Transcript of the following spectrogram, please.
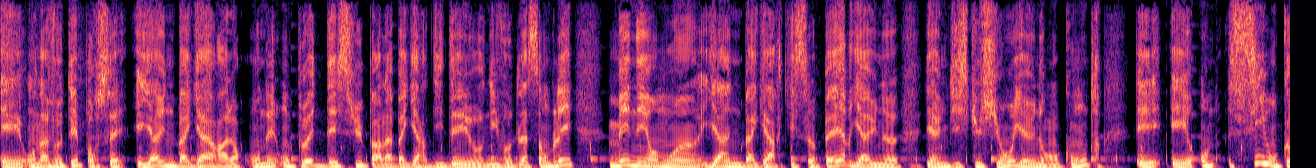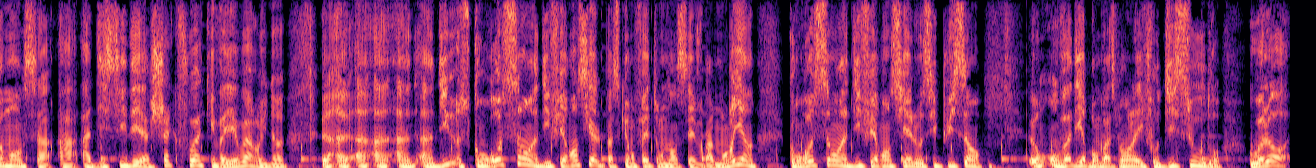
Et on a voté pour ces. Il y a une bagarre. Alors, on est, on peut être déçu par la bagarre d'idées au niveau de l'Assemblée, mais néanmoins, il y a une bagarre qui s'opère. Il y a une, il y a une discussion, il y a une rencontre. Et, et on, si on commence à, à, à décider à chaque fois qu'il va y avoir une, un, un, un, ce qu'on ressent un différentiel, parce qu'en fait on n'en sait vraiment rien, qu'on ressent un différentiel aussi puissant, on, on va dire bon bah à ce moment-là il faut dissoudre. Ou alors,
